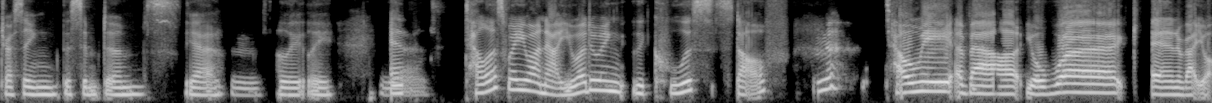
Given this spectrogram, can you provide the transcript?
Addressing the symptoms. Yeah. Mhm. Absolutely. yeah And tell us where you are now. You are doing the coolest stuff. Tell me about your work and about your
